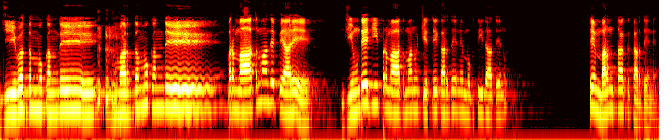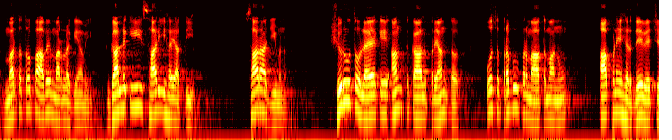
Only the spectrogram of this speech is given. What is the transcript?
ਜੀਵਤ ਮੁਕੰਦੇ ਮਰਦ ਮੁਕੰਦੇ। ਪਰਮਾਤਮਾ ਦੇ ਪਿਆਰੇ ਜਿਉਂਦੇ ਜੀ ਪਰਮਾਤਮਾ ਨੂੰ ਚੇਤੇ ਕਰਦੇ ਨੇ ਮੁਕਤੀ ਦਾਤੇ ਨੂੰ, ਤੇ ਮਰਨ ਤੱਕ ਕਰਦੇ ਨੇ। ਮਰਤ ਤੋਂ ਭਾਵੇਂ ਮਰਨ ਲੱਗਿਆਂ ਵੀ। ਗੱਲ ਕੀ ਸਾਰੀ ਹਯਾਤੀ, ਸਾਰਾ ਜੀਵਨ? ਸ਼ੁਰੂ ਤੋਂ ਲੈ ਕੇ ਅੰਤ ਕਾਲ ਪ੍ਰਯੰਤ ਉਸ ਪ੍ਰਭੂ ਪਰਮਾਤਮਾ ਨੂੰ ਆਪਣੇ ਹਿਰਦੇ ਵਿੱਚ,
